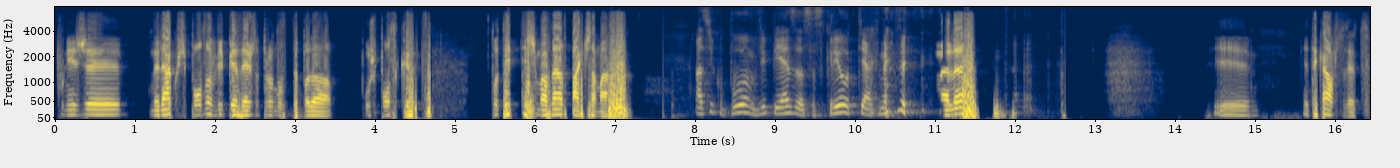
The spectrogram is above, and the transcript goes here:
Понеже, нали, ако ще ползвам VPN за нещо, да, да бъда уж по-скрит, то те, те ще ме знаят пак, че съм аз. Аз си купувам VPN, за да се скрия от тях. Нали? И, и така общо взето.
